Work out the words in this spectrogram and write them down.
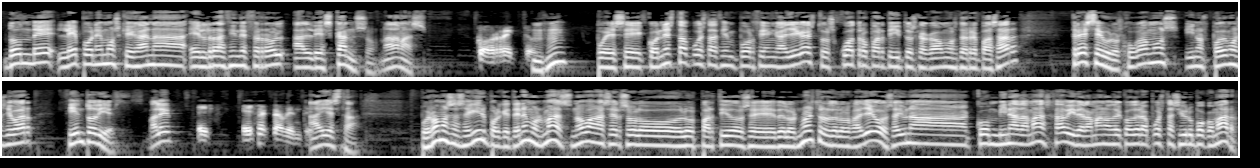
donde le ponemos que gana el Racing de Ferrol al descanso, nada más. Correcto. Pues eh, con esta apuesta 100% gallega, estos cuatro partiditos que acabamos de repasar, 3 euros jugamos y nos podemos llevar 110, ¿vale? Es- exactamente. Ahí está. Pues vamos a seguir porque tenemos más. No van a ser solo los partidos eh, de los nuestros, de los gallegos. Hay una combinada más, Javi, de la mano de Codera Apuestas y Grupo Comar.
